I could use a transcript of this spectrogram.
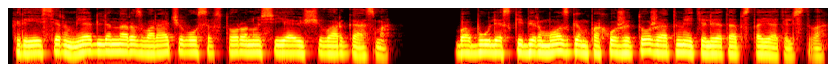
Крейсер медленно разворачивался в сторону сияющего оргазма. Бабуля с кибермозгом, похоже, тоже отметили это обстоятельство.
